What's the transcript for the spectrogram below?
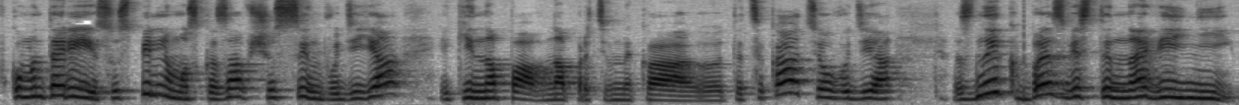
в коментарі Суспільному сказав, що син водія, який напав на працівника е, ТЦК цього водія, зник безвісти на війні.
